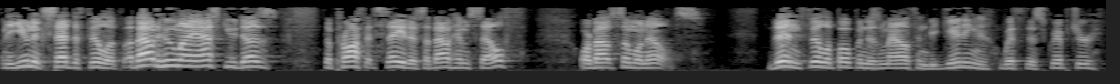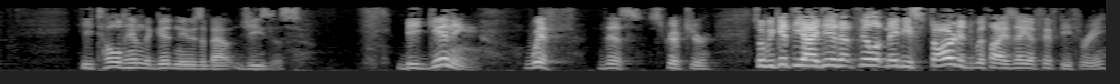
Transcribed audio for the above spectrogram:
The eunuch said to Philip, About whom I ask you, does the prophet say this? About himself or about someone else? Then Philip opened his mouth and beginning with the scripture, he told him the good news about Jesus. Beginning with this scripture. So we get the idea that Philip maybe started with Isaiah 53,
